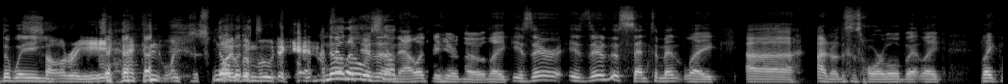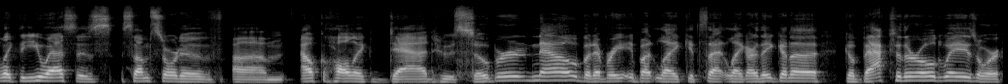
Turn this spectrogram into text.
the way Sorry. I didn't want to spoil but the mood again. I No, like no, there's it's an not- analogy here though. Like, is there is there this sentiment like uh I don't know, this is horrible, but like like like the US is some sort of um alcoholic dad who's sober now, but every but like it's that like are they gonna go back to their old ways or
